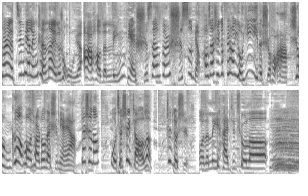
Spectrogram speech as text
说这个今天凌晨呢，也就是五月二号的零点十三分十四秒，好像是一个非常有意义的时候啊，整个朋友圈都在失眠呀，但是呢，我却睡着了，这就是我的厉害之处喽。嗯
